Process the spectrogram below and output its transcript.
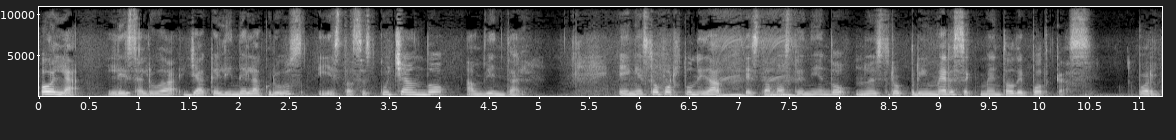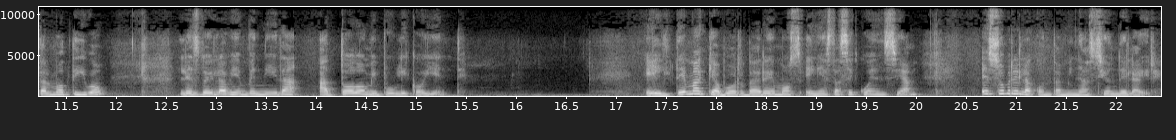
Hola, les saluda Jacqueline de la Cruz y estás escuchando Ambiental. En esta oportunidad estamos teniendo nuestro primer segmento de podcast. Por tal motivo, les doy la bienvenida a todo mi público oyente. El tema que abordaremos en esta secuencia es sobre la contaminación del aire,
